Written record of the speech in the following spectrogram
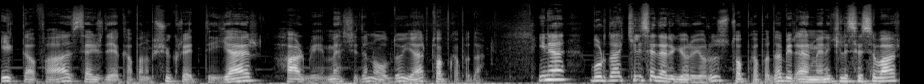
ilk defa secdeye kapanıp şükrettiği yer Harbi Mescid'in olduğu yer Topkapı'da. Yine burada kiliseleri görüyoruz. Topkapı'da bir Ermeni kilisesi var.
